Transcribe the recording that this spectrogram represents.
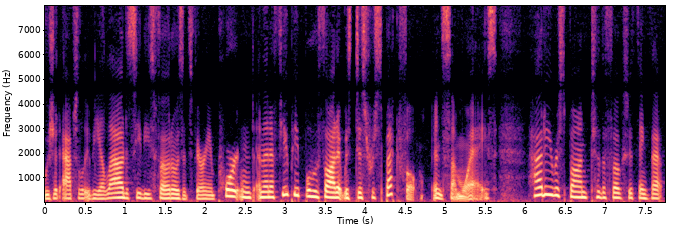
we should absolutely be allowed to see these photos. It's very important. And then a few people who thought it was disrespectful in some ways. How do you respond to the folks who think that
